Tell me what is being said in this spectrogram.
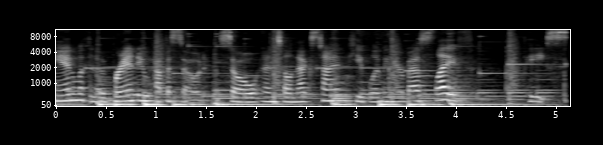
can with a brand new episode. So until next time, keep living your best life. Peace.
